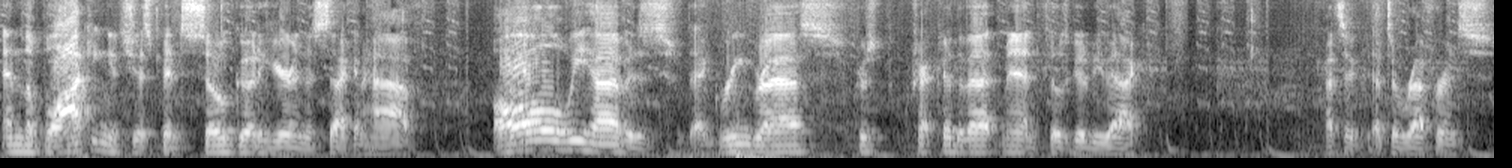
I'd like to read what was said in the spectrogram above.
And the blocking has just been so good here in the second half. All we have is that green grass. Chris Crack the vet. Man, feels good to be back. That's a that's a reference.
